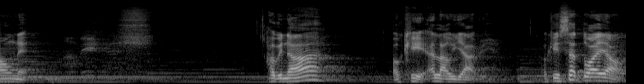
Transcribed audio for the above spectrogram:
င့်တဲ့ဟုတ်ပြီနော်โอเคအဲ့လောက်ရပြီโอเคဆက်သွားရအောင်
